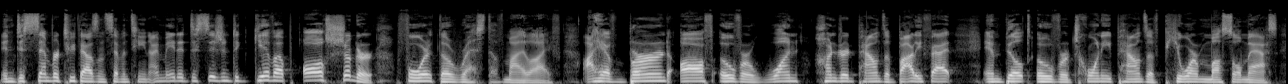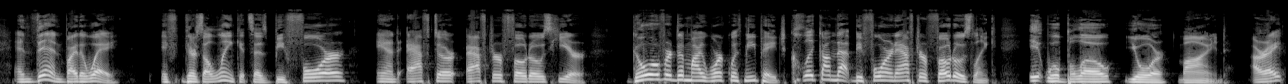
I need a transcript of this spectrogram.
In December 2017, I made a decision to give up all sugar for the rest of my life. I have burned off over 100 pounds of body fat and built over 20 pounds of pure muscle mass. And then, by the way, if there's a link, it says before and after after photos here. Go over to my work with me page. Click on that before and after photos link. It will blow your mind. All right.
